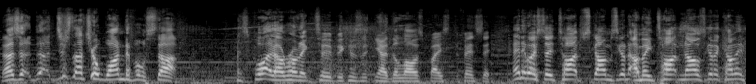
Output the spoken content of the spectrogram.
That's a, just such a wonderful start. It's quite ironic too because you know the lowest base defense there. Anyway, so Type Scum's gonna, I mean Type Null's gonna come in,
